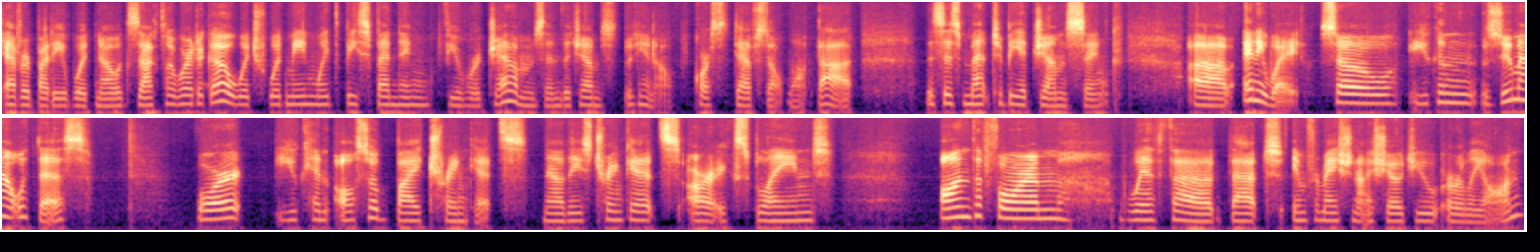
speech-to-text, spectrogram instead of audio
everybody would know exactly where to go, which would mean we'd be spending fewer gems. And the gems, you know, of course, devs don't want that. This is meant to be a gem sink. Uh, anyway, so you can zoom out with this, or you can also buy trinkets. Now these trinkets are explained on the forum with uh, that information I showed you early on.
